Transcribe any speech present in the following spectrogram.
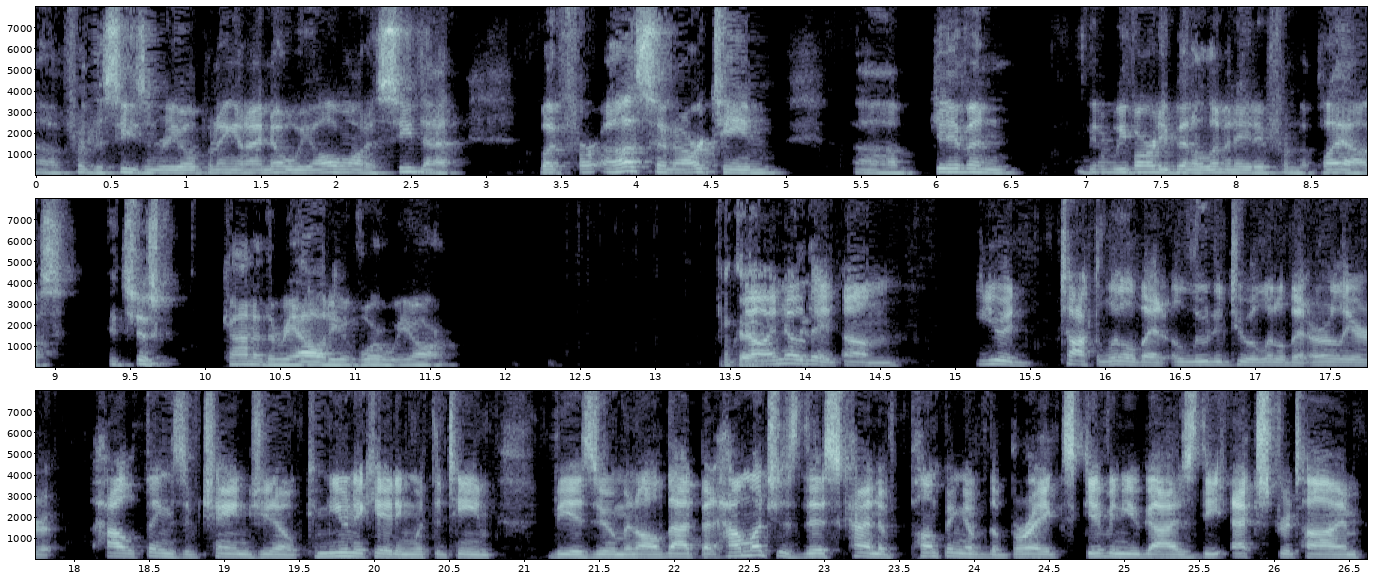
uh, for the season reopening. And I know we all want to see that, but for us and our team, uh, given that we've already been eliminated from the playoffs, it's just kind of the reality of where we are. Okay. Now I know that um, you had talked a little bit, alluded to a little bit earlier, how things have changed. You know, communicating with the team via Zoom and all that. But how much is this kind of pumping of the brakes giving you guys the extra time,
